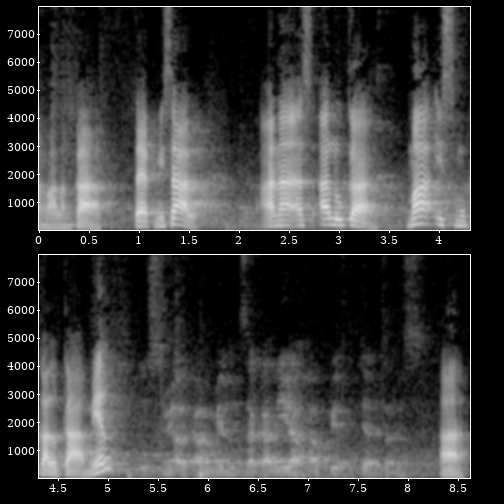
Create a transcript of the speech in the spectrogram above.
Nama lengkap. Tet. Misal, ana as'aluka ma ismukal kamil? Ismi Al-Kamil Zakaria Hafid Jansons. Ah,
